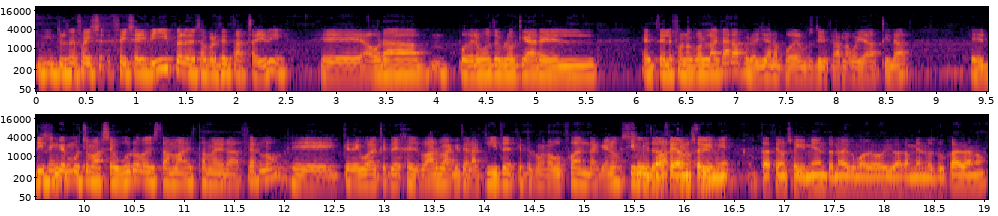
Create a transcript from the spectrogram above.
introducen Face, Face ID, pero desaparece Touch ID. Eh, ahora podremos desbloquear el, el teléfono con la cara, pero ya no podremos utilizar la huella dactilar. Eh, dicen que es mucho más seguro esta, esta manera de hacerlo, eh, que da igual que te dejes barba, que te la quites, que te ponga bufanda, que no, Sí, siempre te, te a hacía un te hacía un seguimiento, ¿no? De cómo iba cambiando tu cara, ¿no?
